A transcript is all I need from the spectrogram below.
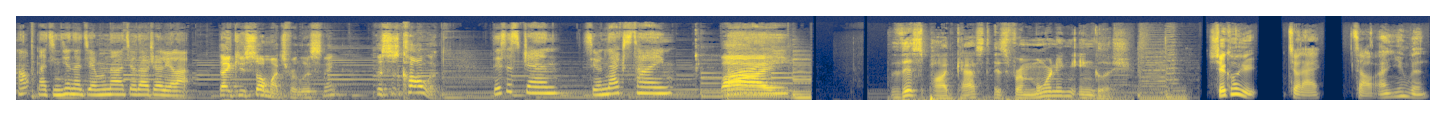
好，那今天的节目呢就到这里了。 Thank you so much for listening. This is Colin. This is Jen. See you next time. Bye. This podcast is from Morning English. 学口语就来早安英文。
